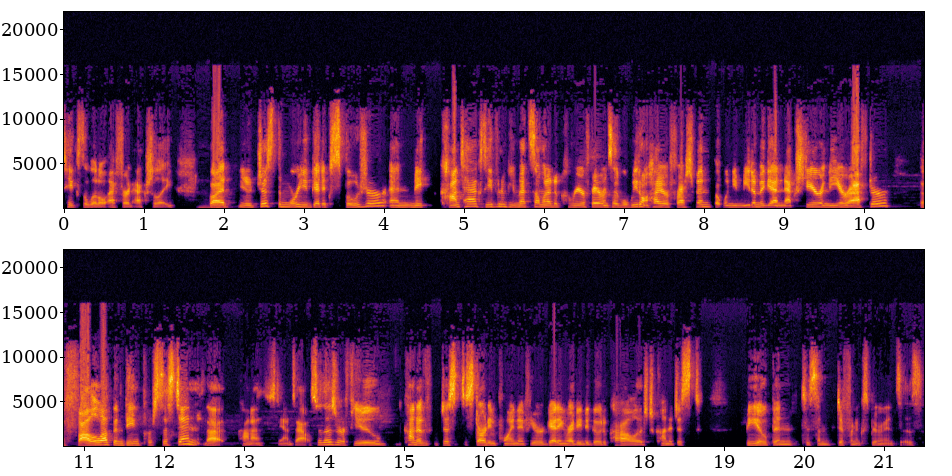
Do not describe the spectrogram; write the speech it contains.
takes a little effort actually. Mm-hmm. but you know just the more you get exposure and make contacts even if you met someone at a career fair and said well we don't hire freshmen but when you meet them again next year and the year after the follow-up and being persistent that kind of stands out. So those are a few kind of just starting point if you're getting ready to go to college to kind of just be open to some different experiences.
